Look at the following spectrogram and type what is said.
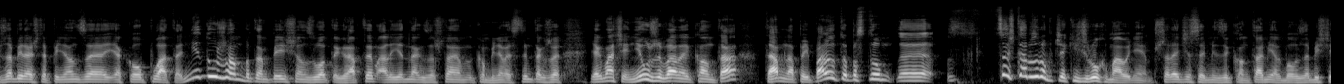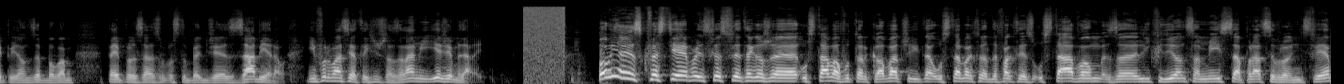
zabierać te pieniądze jako opłatę. Niedużą, bo tam 50 zł raptem, ale jednak zaczynają kombinować z tym. Także jak macie nieużywane konta tam na PayPalu, to po prostu e, coś tam zróbcie, jakiś ruch mały, nie wiem, przelecie sobie między kontami albo zabierzcie pieniądze, bo wam PayPal zaraz po prostu będzie zabierał. Informacja techniczna za nami, jedziemy dalej. Pomijając kwestię, kwestię tego, że ustawa futerkowa, czyli ta ustawa, która de facto jest ustawą likwidującą miejsca pracy w rolnictwie,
